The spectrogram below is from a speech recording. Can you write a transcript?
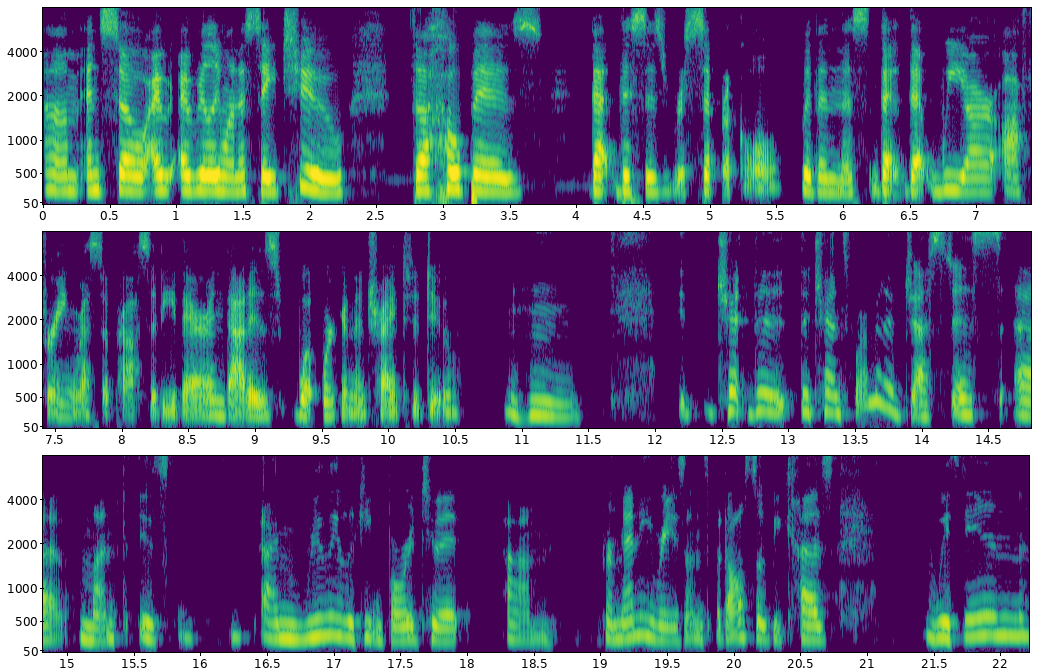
um, and so i, I really want to say too the hope is that this is reciprocal within this that that we are offering reciprocity there and that is what we're going to try to do mm-hmm. the the transformative justice uh, month is i'm really looking forward to it um, for many reasons but also because within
